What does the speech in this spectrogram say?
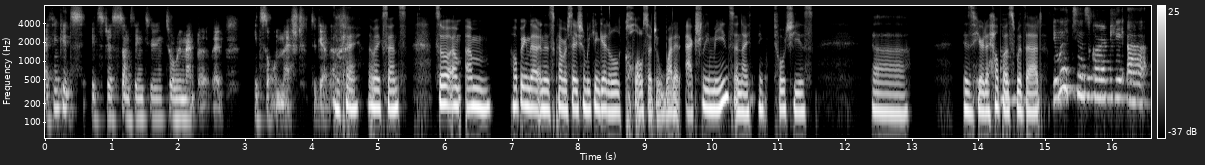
I think it's it's just something to to remember that it's all meshed together. Okay, that makes sense. So I'm I'm hoping that in this conversation we can get a little closer to what it actually means, and I think Tochi is uh, is here to help um, us with that. The way things currently are,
